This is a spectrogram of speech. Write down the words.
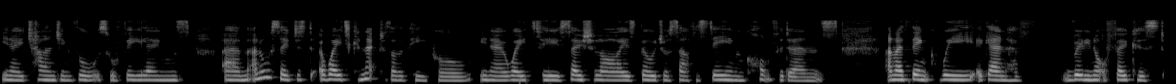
you know challenging thoughts or feelings um, and also just a way to connect with other people you know a way to socialize build your self-esteem and confidence. And i think we again have really not focused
